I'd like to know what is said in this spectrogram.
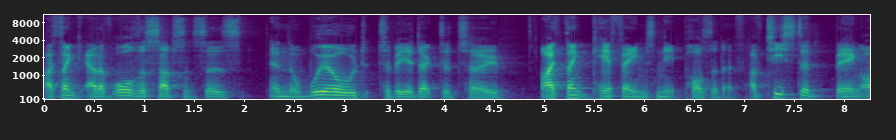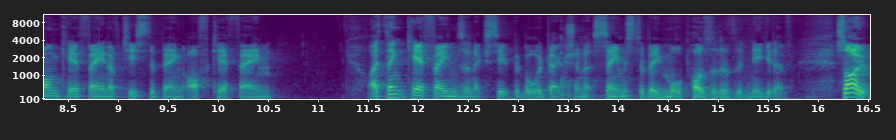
I think out of all the substances in the world to be addicted to, I think caffeine's net positive. I've tested being on caffeine, I've tested being off caffeine. I think caffeine's an acceptable addiction. It seems to be more positive than negative. So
